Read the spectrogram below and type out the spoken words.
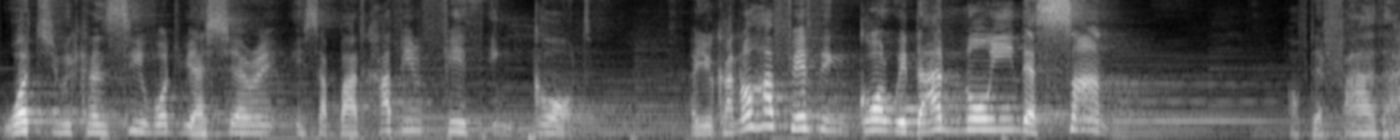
What we can see, what we are sharing, is about having faith in God. And you cannot have faith in God without knowing the Son of the Father.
